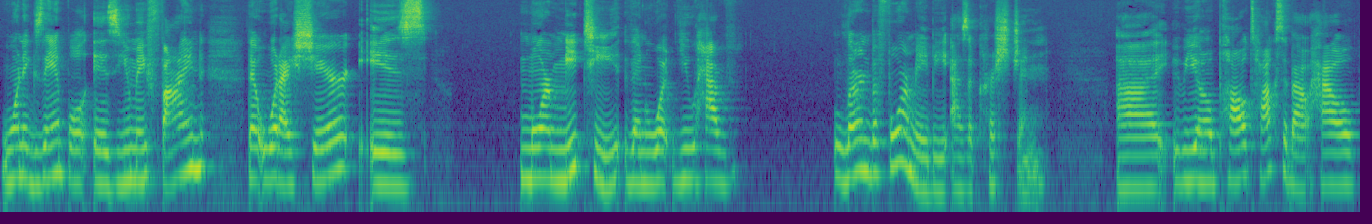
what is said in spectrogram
One example is you may find that what I share is more meaty than what you have learned before, maybe as a Christian. Uh, you know, Paul talks about how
